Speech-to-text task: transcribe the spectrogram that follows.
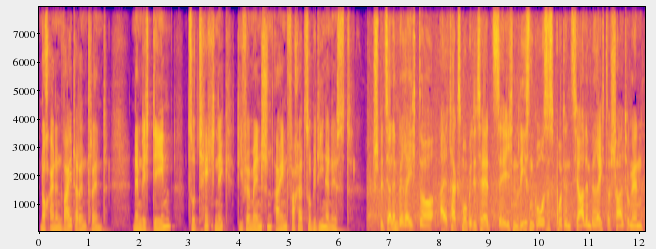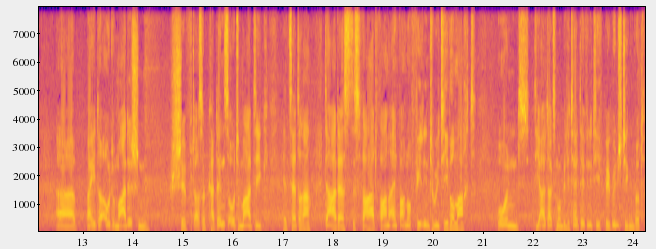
noch einen weiteren Trend, nämlich den zur Technik, die für Menschen einfacher zu bedienen ist. Speziell im Bereich der Alltagsmobilität sehe ich ein riesengroßes Potenzial im Bereich der Schaltungen äh, bei der automatischen Shift, also Kadenzautomatik etc. Da das das Fahrradfahren einfach noch viel intuitiver macht und die Alltagsmobilität definitiv begünstigen wird.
